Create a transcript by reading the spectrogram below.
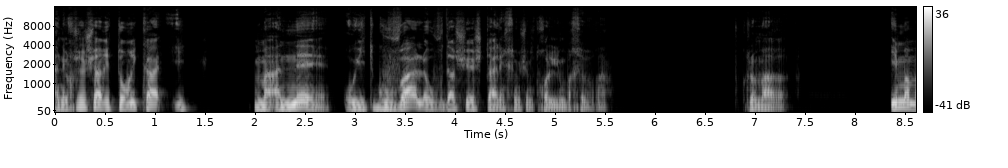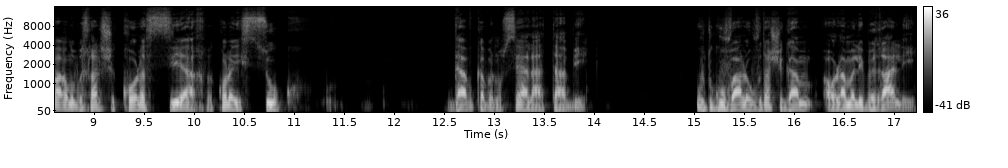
אני חושב שהרטוריקה היא מענה או היא תגובה לעובדה שיש תהליכים שמתחוללים בחברה. כלומר, אם אמרנו בכלל שכל השיח וכל העיסוק דווקא בנושא הלהט"בי הוא תגובה לעובדה שגם העולם הליברלי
